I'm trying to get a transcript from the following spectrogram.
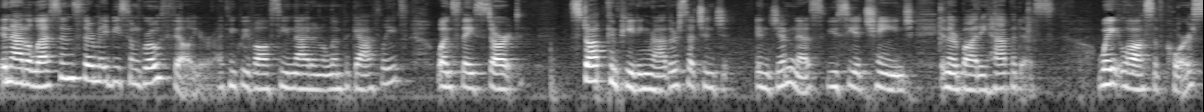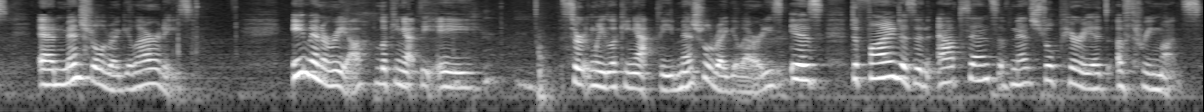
In adolescence, there may be some growth failure. I think we've all seen that in Olympic athletes. Once they start, stop competing rather, such in, in gymnasts, you see a change in their body habitus. Weight loss, of course, and menstrual irregularities. Amenorrhea, looking at the A certainly looking at the menstrual irregularities, is defined as an absence of menstrual periods of three months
